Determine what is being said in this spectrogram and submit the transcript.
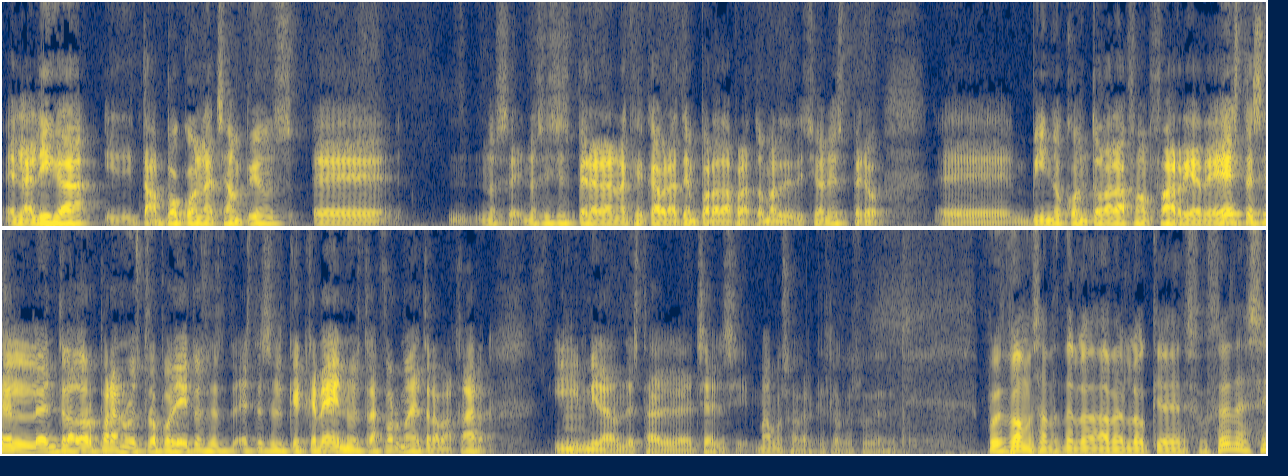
en la Liga y tampoco en la Champions. Eh, no sé, no sé si esperarán a que acabe la temporada para tomar decisiones, pero eh, vino con toda la fanfarria de este es el entrenador para nuestro proyecto, este este es el que cree en nuestra forma de trabajar y mira dónde está el Chelsea. Vamos a ver qué es lo que sucede. Pues vamos a, hacerlo- a ver lo que sucede, sí,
